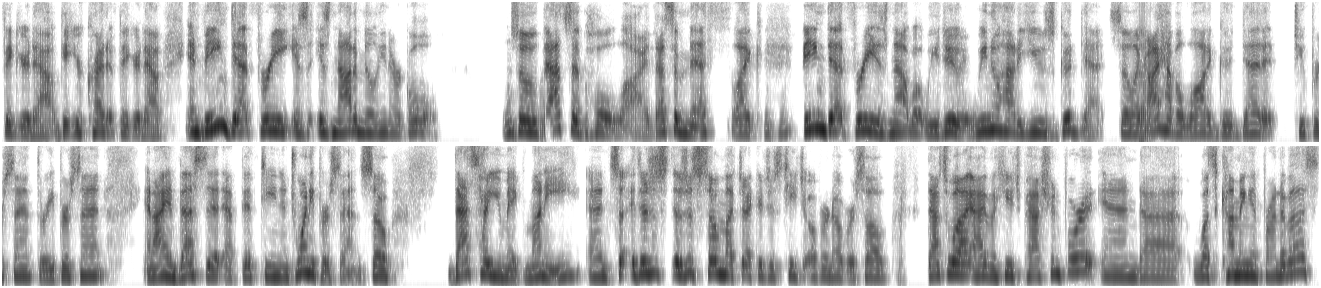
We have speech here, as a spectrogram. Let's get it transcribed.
figured out get your credit figured out. And being debt free is is not a millionaire goal. Mm-hmm. so that's a whole lie. That's a myth. Like mm-hmm. being debt free is not what we do. We know how to use good debt. So like i have a lot of good debt at 2% 3% and i invest it at 15 and 20% so that's how you make money. And so there's just there's just so much i could just teach over and over. So that's why i have a huge passion for it. And uh, what's coming in front of us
